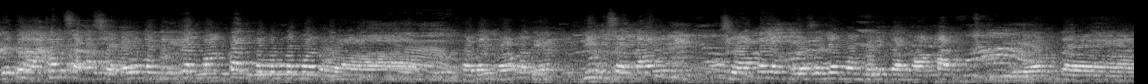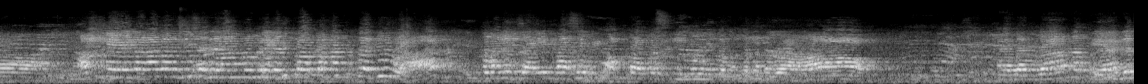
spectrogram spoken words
Dia tuh hafal sama siapa yang memberikan makan teman-teman. Wah hebat banget ya. Dia bisa tahu siapa yang biasanya memberikan makan. Gitu oke karena Bangsi sedang memberikan potongan kedua kepada Giant Pacific Octopus ini teman-teman. Wow hebat banget ya dan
